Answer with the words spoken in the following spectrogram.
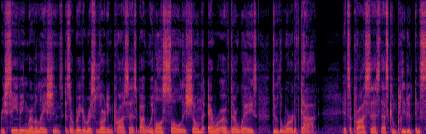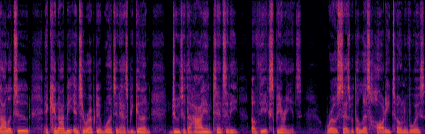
Receiving revelations is a rigorous learning process by which lost soul is shown the error of their ways through the Word of God. It's a process that's completed in solitude and cannot be interrupted once it has begun due to the high intensity of the experience, Rose says with a less haughty tone of voice.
